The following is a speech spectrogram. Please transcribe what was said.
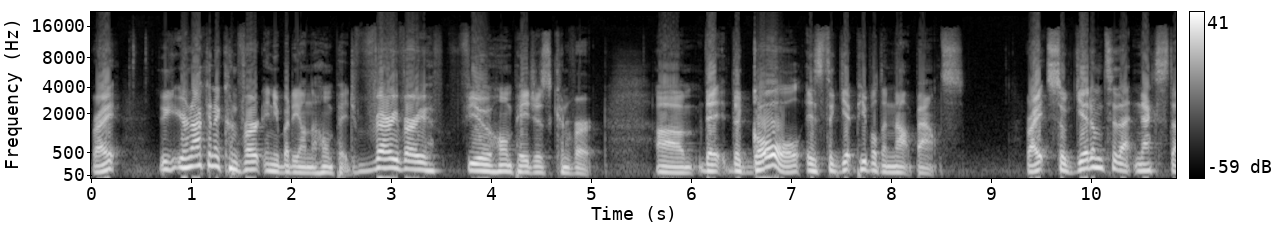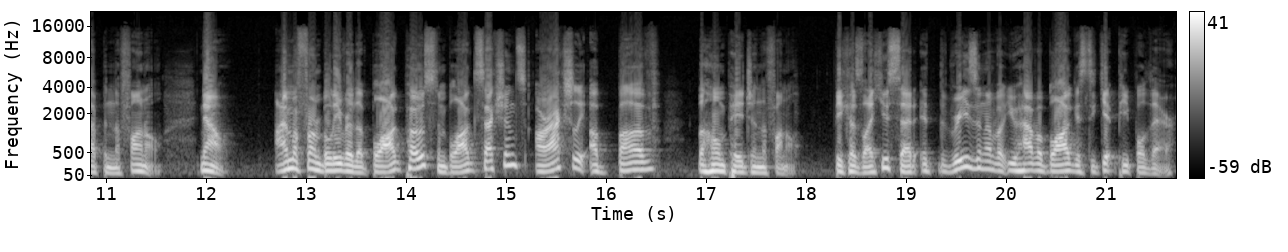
right? You're not going to convert anybody on the homepage. Very, very few homepages convert. Um, the, the goal is to get people to not bounce, right? So get them to that next step in the funnel. Now, I'm a firm believer that blog posts and blog sections are actually above the homepage in the funnel because, like you said, it, the reason of it, you have a blog is to get people there.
